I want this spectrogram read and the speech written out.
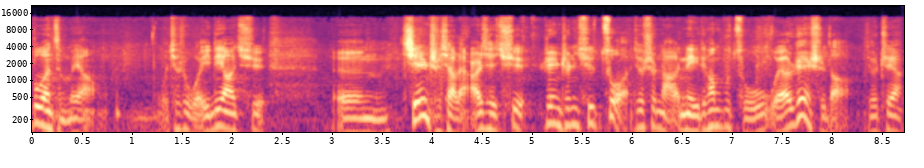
不管怎么样。我就是我一定要去，嗯，坚持下来，而且去认真去做。就是哪哪个地方不足，我要认识到，就这样，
